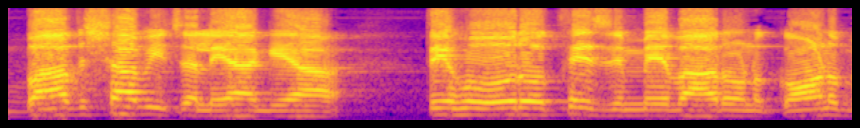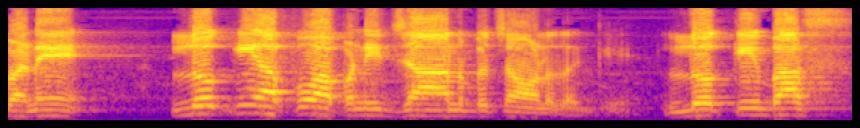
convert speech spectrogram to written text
ਬਾਦਸ਼ਾਹ ਵੀ ਚਲਿਆ ਗਿਆ ਤੇ ਹੋਰ ਉੱਥੇ ਜ਼ਿੰਮੇਵਾਰ ਹੁਣ ਕੌਣ ਬਣੇ? ਲੋਕੀ ਆਪੋ ਆਪਣੀ ਜਾਨ ਬਚਾਉਣ ਲੱਗੇ। ਲੋਕੀ ਬਸ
